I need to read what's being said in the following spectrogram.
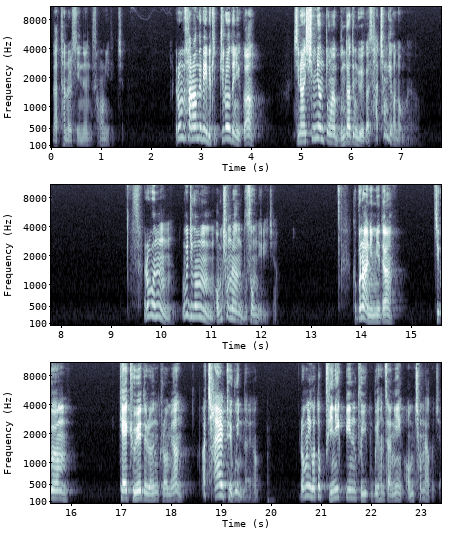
나타날 수 있는 상황이 됐죠. 여러분 사람들이 이렇게 줄어드니까 지난 10년 동안 문 닫은 교회가 4천 개가 넘어요. 여러분 이거 지금 엄청난 무서운 일이죠. 그뿐 아닙니다. 지금 개 교회들은 그러면 아, 잘 되고 있나요? 여러분 이것도 빈익빈 부익부 현상이 엄청나거죠.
